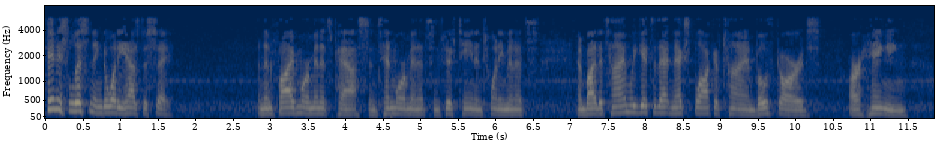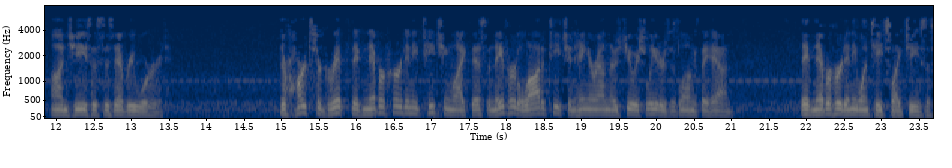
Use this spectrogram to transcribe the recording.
finish listening to what he has to say. And then five more minutes pass, and 10 more minutes, and 15 and 20 minutes. And by the time we get to that next block of time, both guards are hanging on Jesus' every word. Their hearts are gripped. They've never heard any teaching like this, and they've heard a lot of teaching hanging around those Jewish leaders as long as they had. They've never heard anyone teach like Jesus.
